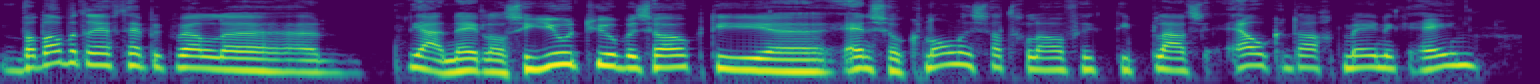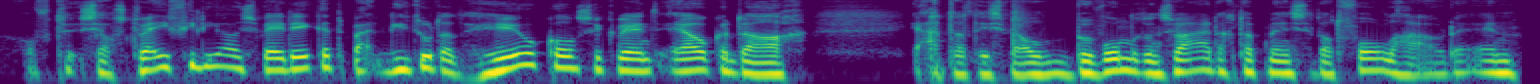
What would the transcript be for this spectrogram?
wat dat betreft heb ik wel eh, ja, Nederlandse YouTubers ook. Die, eh, Enzo Knol is dat, geloof ik. Die plaatst elke dag, meen ik, één of zelfs twee video's, weet ik het. Maar die doet dat heel consequent elke dag. Ja, dat is wel bewonderenswaardig dat mensen dat volhouden. En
